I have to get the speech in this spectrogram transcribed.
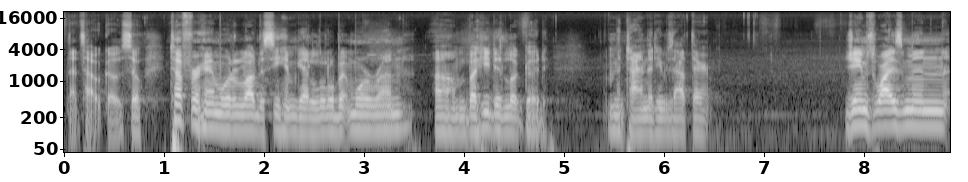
that's how it goes. So tough for him. Would have loved to see him get a little bit more run, um, but he did look good in the time that he was out there. James Wiseman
